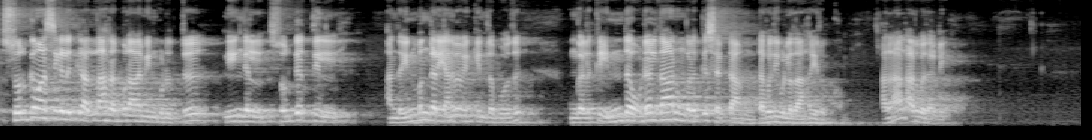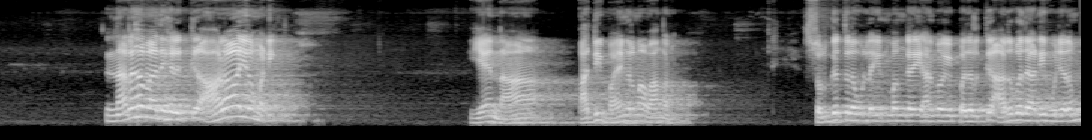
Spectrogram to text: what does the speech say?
சொர்க்கவாசிகளுக்கு அல்லாஹ் ரபுல் ஆலமின் கொடுத்து நீங்கள் சொர்க்கத்தில் அந்த இன்பங்களை அனுபவிக்கின்ற போது உங்களுக்கு இந்த உடல் தான் உங்களுக்கு செட் ஆகும் தகுதி உள்ளதாக இருக்கும். அதனால் அறுபது அடி. நரகவாதிகளுக்கு ஆறாயிரம் அடி. ஏன்னா அடி பயங்கரமாக வாங்கணும். சொர்க்கத்தில் உள்ள இன்பங்களை அனுபவிப்பதற்கு அறுபது அடி உயரம்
